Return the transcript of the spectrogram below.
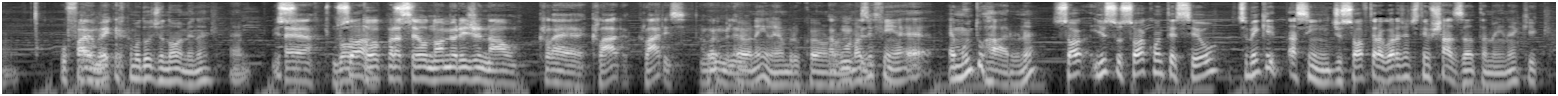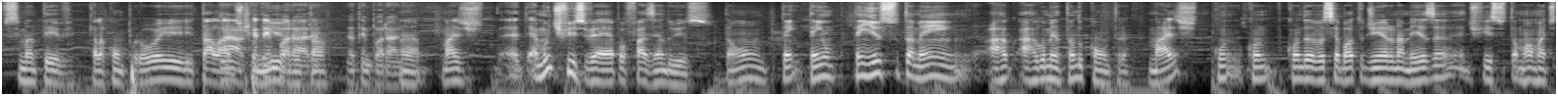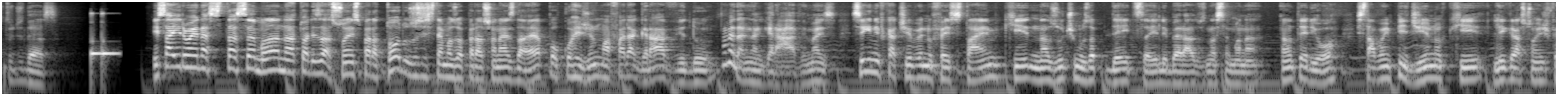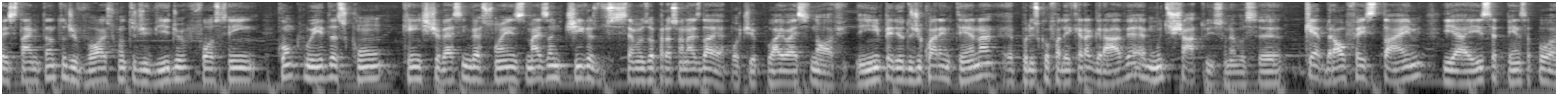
o FileMaker FileMaker. que mudou de nome, né? É, isso É, só- voltou para ser o nome original. Cla Clar Claris? Agora não me Eu, lembro. eu nem lembro qual é o nome. Alguma Mas enfim, é, é muito raro, né? Só, isso só aconteceu. Se bem que, assim, de software agora a gente tem o Shazam também, né? Que se manteve. Que ela comprou e tá lá Não, acho que é temporário. É temporário. É, mas é, é muito difícil ver a Apple fazendo isso. Então tem, tem, um- tem isso também ar- argumentando contra. Mas com- com- quando você bota o dinheiro na mesa, é difícil tomar uma atitude dessa. E saíram aí nesta semana atualizações para todos os sistemas operacionais da Apple, corrigindo uma falha grave do. Na verdade, não é grave, mas significativa no FaceTime, que nos últimos updates aí liberados na semana anterior estavam impedindo que ligações de FaceTime, tanto de voz quanto de vídeo, fossem concluídas com quem estivesse em versões mais antigas dos sistemas operacionais da Apple, tipo iOS 9. E em período de quarentena, é por isso que eu falei que era grave, é muito chato isso, né? Você quebrar o FaceTime e aí você pensa, pô,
